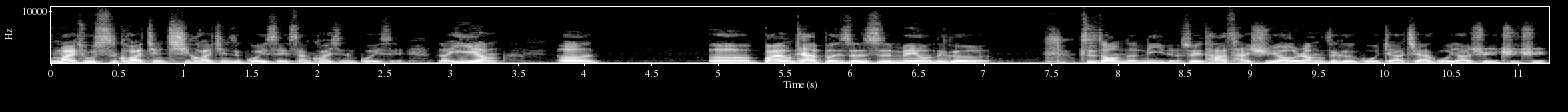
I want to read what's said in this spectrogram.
卖出十块钱，七块钱是归谁，三块钱是归谁？那一样，呃呃，BioNTech 本身是没有那个。制造能力的，所以他才需要让这个国家、其他国家去、去、去、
